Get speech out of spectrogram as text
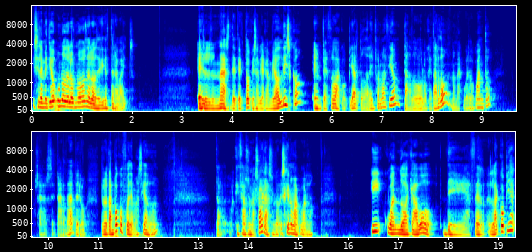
y se le metió uno de los nuevos de los de 10 terabytes. El NAS detectó que se había cambiado el disco, empezó a copiar toda la información, tardó lo que tardó, no me acuerdo cuánto, o sea, se tarda, pero, pero tampoco fue demasiado. ¿eh? quizás unas horas, es que no me acuerdo. Y cuando acabó de hacer la copia,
